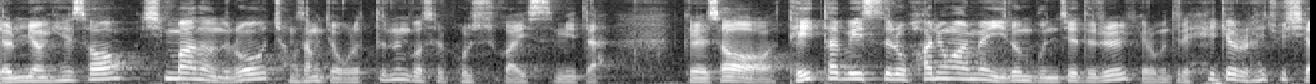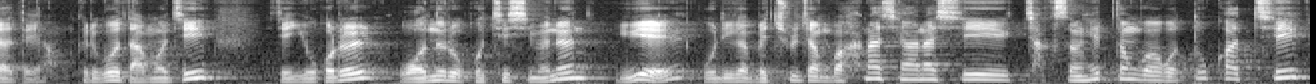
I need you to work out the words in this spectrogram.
10명 해서 10만원으로 정상적으로 뜨는 것을 볼 수가 있습니다. 그래서 데이터베이스를 활용하면 이런 문제들을 여러분들이 해결을 해 주셔야 돼요. 그리고 나머지 이제 요거를 원으로 고치시면은 위에 우리가 매출 장부 하나씩 하나씩 작성했던 거하고 똑같이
